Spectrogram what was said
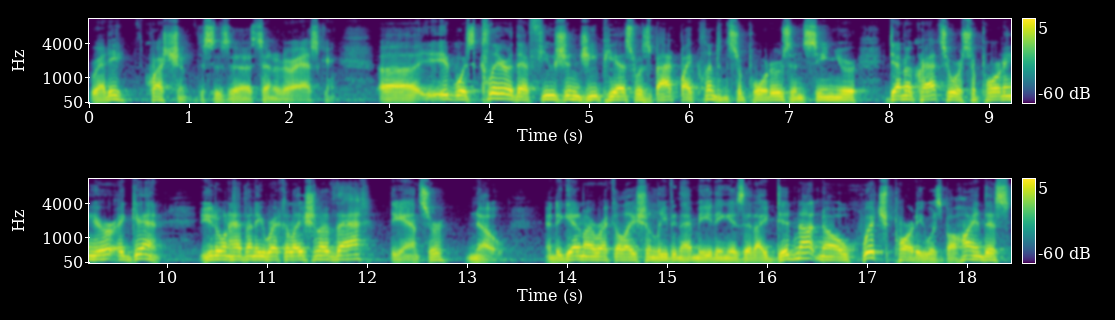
Ready? Question. This is a senator asking. Uh, it was clear that Fusion GPS was backed by Clinton supporters and senior Democrats who were supporting her. Again, you don't have any recollection of that? The answer no. And again, my recollection leaving that meeting is that I did not know which party was behind this,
